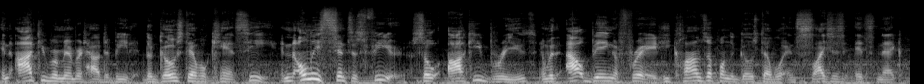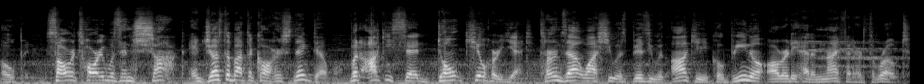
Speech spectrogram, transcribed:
and Aki remembered how to beat it. The Ghost Devil can't see, and only senses fear. So Aki breathes, and without being afraid, he climbs up on the Ghost Devil and slices its neck open. Sawatari was in shock and just about to call her Snake Devil, but Aki said, don't kill her yet. Turns out while she was busy with Aki, Kobeni already had a knife at her throat.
